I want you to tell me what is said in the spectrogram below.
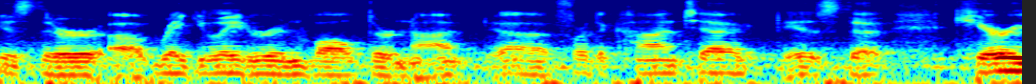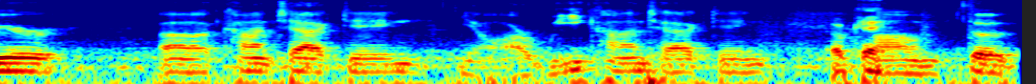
is there a regulator involved or not uh, for the contact? Is the carrier uh, contacting? You know, are we contacting? Okay. Um, the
